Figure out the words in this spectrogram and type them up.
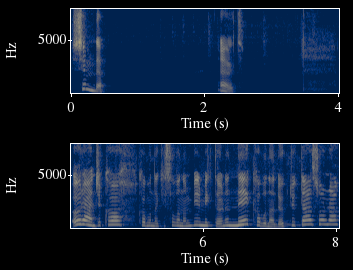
Şimdi evet. Öğrenci K kabındaki sıvının bir miktarını N kabına döktükten sonra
